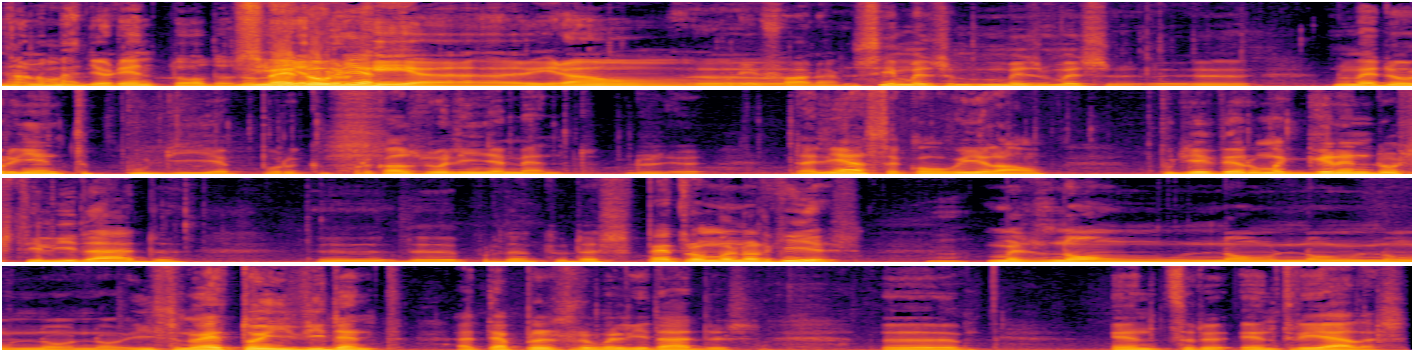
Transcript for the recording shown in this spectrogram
não, no Médio Oriente todo. No Síria, Médio Oriente. Turquia, Irão, uh, por aí fora. Sim, mas, mas, mas uh, no Médio Oriente podia, porque, por causa do alinhamento do, da aliança com o Irão, podia haver uma grande hostilidade, uh, de, portanto, das petromonarquias. Hum. Mas não, não, não, não, não, não, isso não é tão evidente até pelas rivalidades uh, entre, entre elas.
